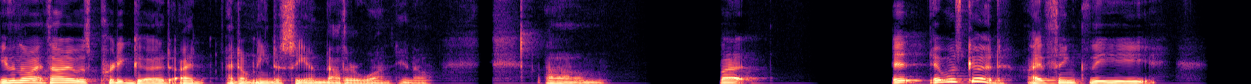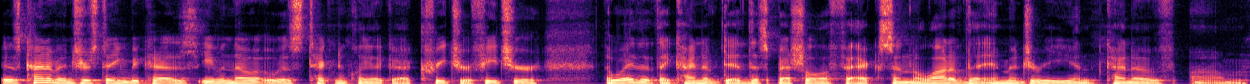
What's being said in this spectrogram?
Even though I thought it was pretty good, I I don't need to see another one, you know. Um, but it it was good. I think the it was kind of interesting because even though it was technically like a creature feature, the way that they kind of did the special effects and a lot of the imagery and kind of um,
